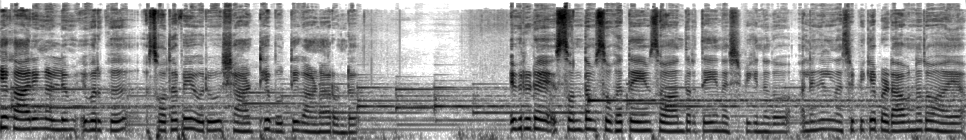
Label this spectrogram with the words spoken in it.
മിക്ക കാര്യങ്ങളിലും ഇവർക്ക് സ്വതവേ ഒരു ശാഠ്യബുദ്ധി കാണാറുണ്ട്. ഇവരുടെ സ്വന്തം സുഖത്തെയും സ്വാതന്ത്ര്യത്തെയും നശിപ്പിക്കുന്നതോ അല്ലെങ്കിൽ നശിപ്പിക്കപ്പെടാവുന്നതോ ആയ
